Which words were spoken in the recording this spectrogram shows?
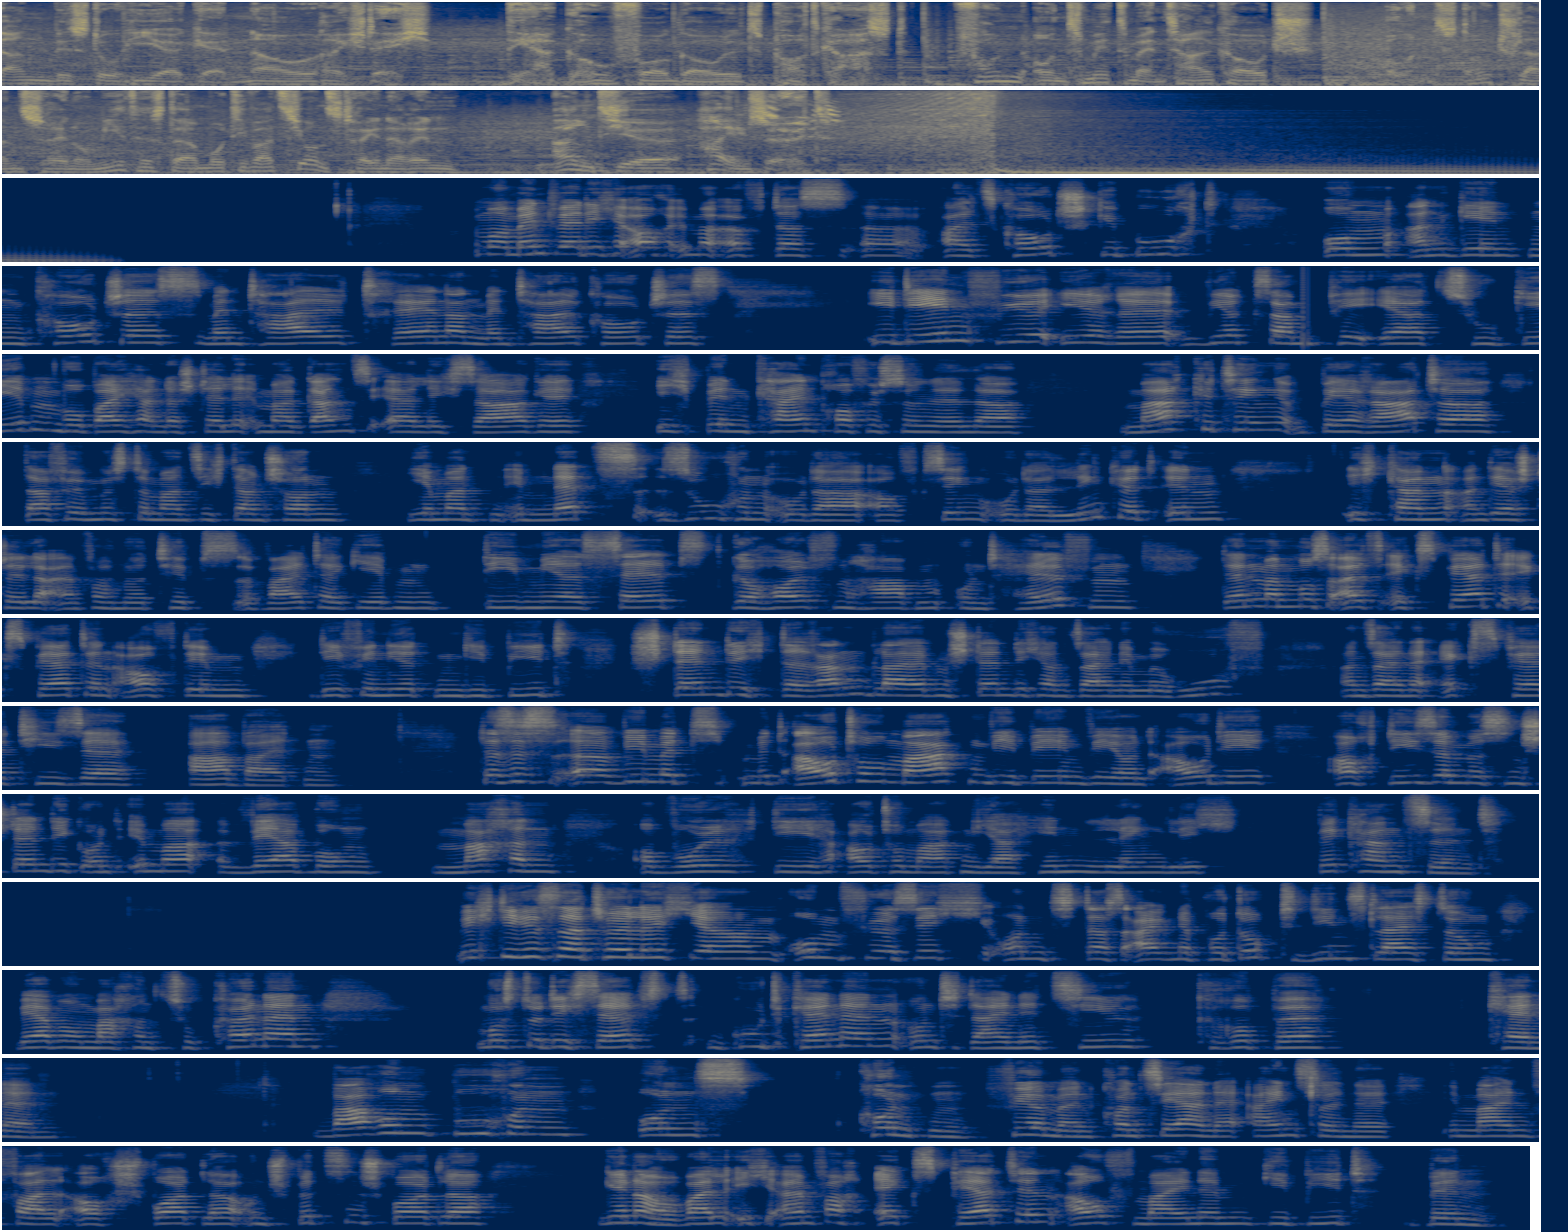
Dann bist du hier genau richtig. Der Go for Gold Podcast von und mit Mentalcoach und Deutschlands renommiertester Motivationstrainerin Antje Heimsöth. Im Moment werde ich auch immer öfters äh, als Coach gebucht, um angehenden Coaches, Mentaltrainern, Mentalcoaches Ideen für ihre wirksame PR zu geben, wobei ich an der Stelle immer ganz ehrlich sage, ich bin kein professioneller Marketingberater. Dafür müsste man sich dann schon jemanden im Netz suchen oder auf Xing oder LinkedIn. Ich kann an der Stelle einfach nur Tipps weitergeben, die mir selbst geholfen haben und helfen. Denn man muss als Experte, Expertin auf dem definierten Gebiet ständig dranbleiben, ständig an seinem Beruf, an seiner Expertise arbeiten. Das ist äh, wie mit, mit Automarken wie BMW und Audi. Auch diese müssen ständig und immer Werbung machen obwohl die Automarken ja hinlänglich bekannt sind. Wichtig ist natürlich, ähm, um für sich und das eigene Produkt, Dienstleistung, Werbung machen zu können, musst du dich selbst gut kennen und deine Zielgruppe kennen. Warum buchen uns Kunden, Firmen, Konzerne, Einzelne, in meinem Fall auch Sportler und Spitzensportler. Genau, weil ich einfach Expertin auf meinem Gebiet bin.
